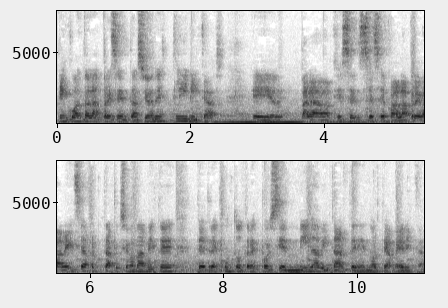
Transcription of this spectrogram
En cuanto a las presentaciones clínicas, eh, para que se, sepa, la prevalencia aproximadamente es de 3.3 por 100.000 habitantes en Norteamérica.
